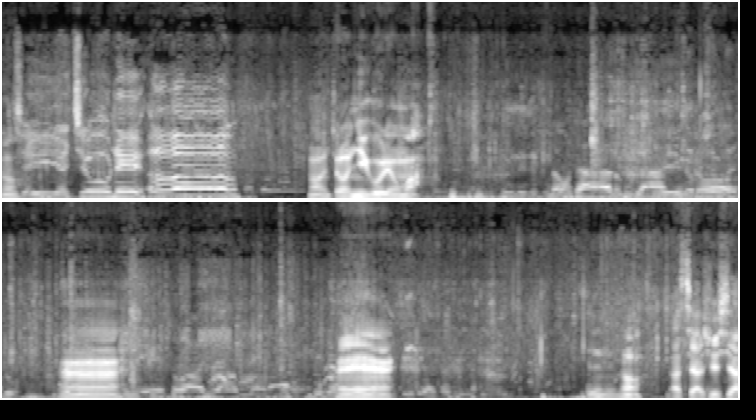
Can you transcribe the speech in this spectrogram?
နော်နော်ကျွန်တော်ညီကိုရုံမှာလောင်ထားလို့ကြာပြီတော့အာအဲရင်းနေနော်ဒါဆရာရွှေဆရာ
